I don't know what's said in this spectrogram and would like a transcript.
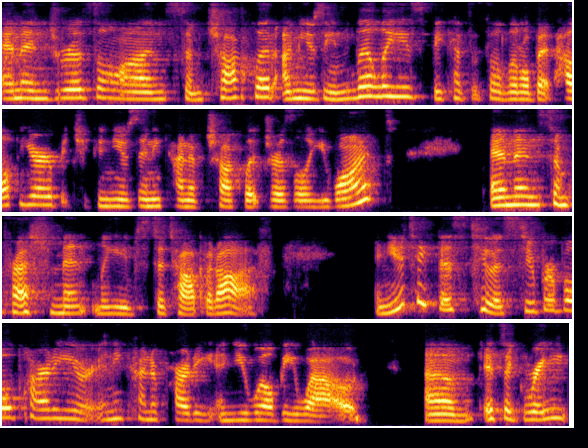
and then drizzle on some chocolate. I'm using Lily's because it's a little bit healthier, but you can use any kind of chocolate drizzle you want. And then some fresh mint leaves to top it off. And you take this to a Super Bowl party or any kind of party and you will be wowed. Um, it's a great,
